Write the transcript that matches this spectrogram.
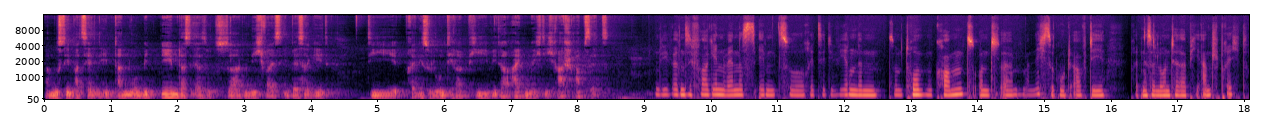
Man muss den Patienten eben dann nur mitnehmen, dass er sozusagen nicht, weil es ihm besser geht, die Prednisolon-Therapie wieder eigenmächtig rasch absetzt. Und wie würden Sie vorgehen, wenn es eben zu rezidivierenden Symptomen kommt und äh, man nicht so gut auf die Prednisolon-Therapie anspricht?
